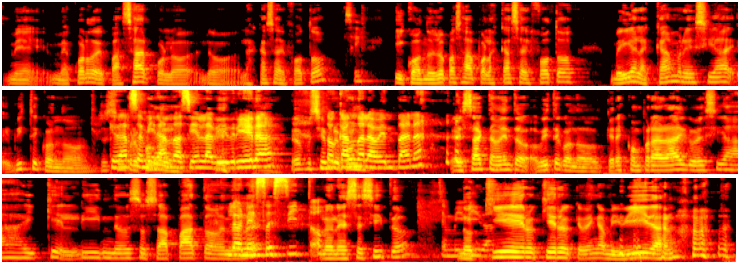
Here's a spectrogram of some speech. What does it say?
me, me acuerdo de pasar por lo- lo- las casas de fotos Sí. y cuando yo pasaba por las casas de fotos veía la cámara y decía, "Ay, ¿viste cuando... Quedarse mirando así en la vidriera, tocando pongo- la ventana. Exactamente, ¿viste cuando querés comprar algo? Decías, ay, qué lindo esos zapatos. ¿me Lo necesito Lo necesito. en mi Lo vida. quiero, quiero que venga mi vida, ¿no?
